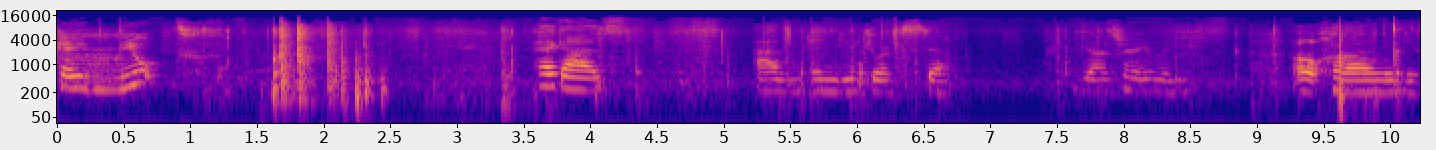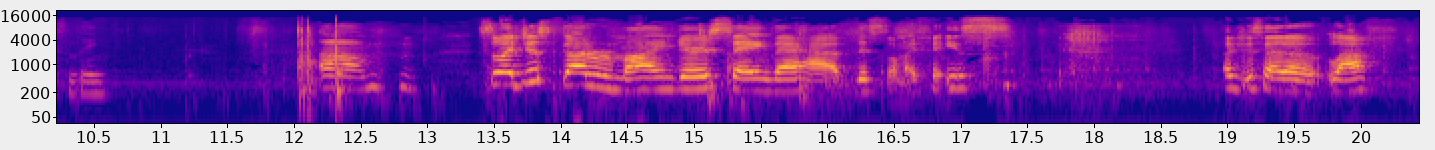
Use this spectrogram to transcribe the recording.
Okay, mute. Hey guys, I'm in New York still. Yeah, that's right, in. Oh, hold on, let me do something. Um, so I just got a reminder saying that I have this on my face. I just had a laugh,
